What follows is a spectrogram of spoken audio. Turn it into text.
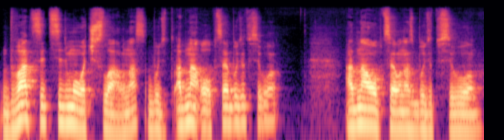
27 числа у нас будет одна опция будет всего Одна опция у нас будет всего.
